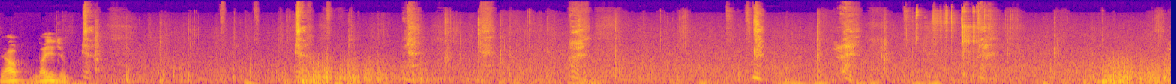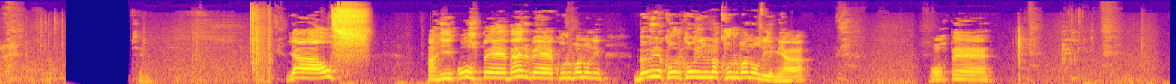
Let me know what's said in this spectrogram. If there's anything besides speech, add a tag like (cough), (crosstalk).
Ya dayıcım. Ya of. Ahi oh be ver be kurban olayım. Böyle korku oyununa kurban olayım ya. Oh be.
